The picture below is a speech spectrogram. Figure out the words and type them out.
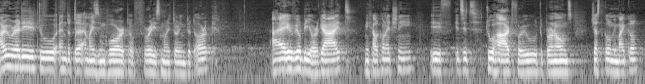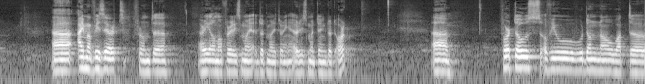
Are you ready to enter the amazing world of release-monitoring.org? I will be your guide, Michal Konečný. If it's it too hard for you to pronounce, just call me Michael. Uh, I'm a wizard from the realm of release-monitoring.org. Uh, for those of you who don't know what uh,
